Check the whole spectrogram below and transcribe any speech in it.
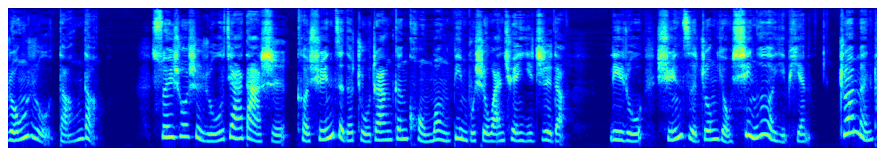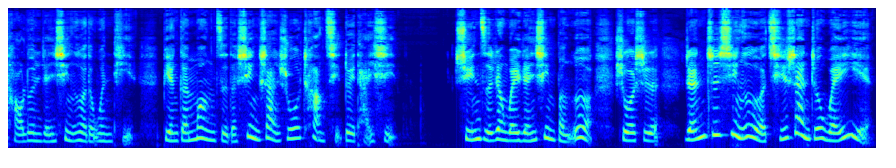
《荣辱》等等。虽说是儒家大师，可荀子的主张跟孔孟并不是完全一致的。例如，《荀子》中有性恶一篇，专门讨论人性恶的问题，便跟孟子的性善说唱起对台戏。荀子认为人性本恶，说是人之性恶，其善者为也。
